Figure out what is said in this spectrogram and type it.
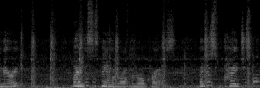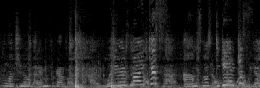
Mary. Hi, this is Pam Monroe at Monroe Crafts. I just, I just wanted to let you know that I haven't forgot about you. I'm Where's my kiss? I'm supposed to get a kiss. We got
